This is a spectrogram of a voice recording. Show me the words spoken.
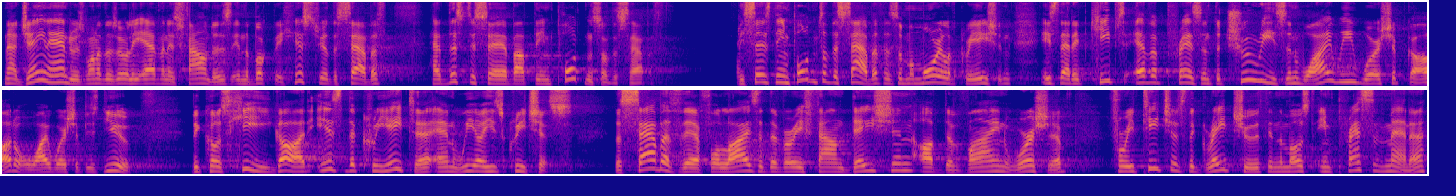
Now, J.N. Andrews, one of those early Adventist founders, in the book The History of the Sabbath, had this to say about the importance of the Sabbath. He says the importance of the Sabbath as a memorial of creation is that it keeps ever present the true reason why we worship God or why worship is due. Because He, God, is the creator and we are His creatures. The Sabbath, therefore, lies at the very foundation of divine worship, for it teaches the great truth in the most impressive manner,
